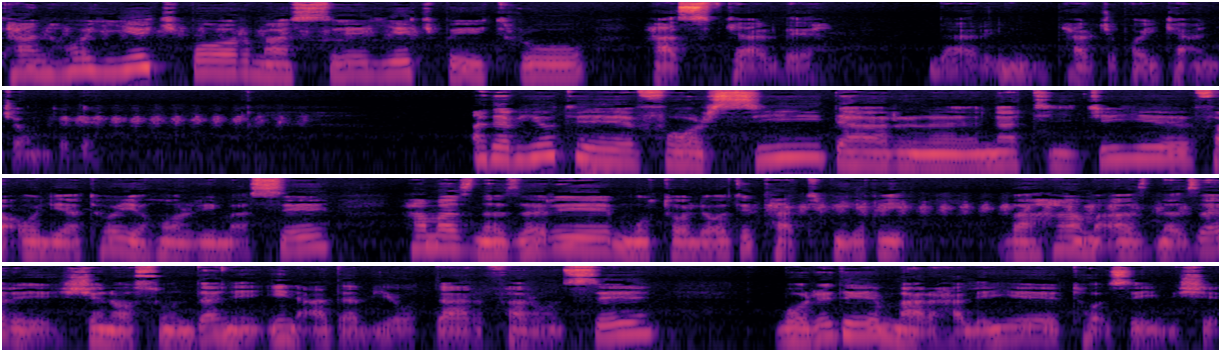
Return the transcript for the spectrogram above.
تنها یک بار مسه یک بیت رو حذف کرده در این ترجمه هایی که انجام بده ادبیات فارسی در نتیجه فعالیت های هانری مسه هم از نظر مطالعات تطبیقی و هم از نظر شناسوندن این ادبیات در فرانسه وارد مرحله تازه میشه.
